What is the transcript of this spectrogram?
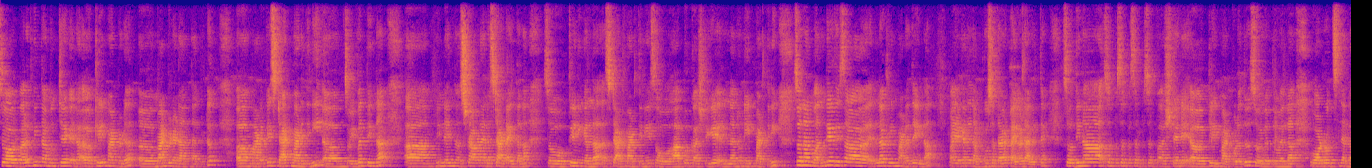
ಸೊ ಅವ್ರು ಬರೋದ್ಕಿಂತ ಮುಂಚೆ ಎಲ್ಲ ಕ್ಲೀನ್ ಮಾಡಿಬಿಡ ಮಾಡಿಬಿಡೋಣ ಅಂತ ಅಂದ್ಬಿಟ್ಟು ಮಾಡೋಕ್ಕೆ ಸ್ಟಾರ್ಟ್ ಮಾಡಿದ್ದೀನಿ. ಸೊ ಇವತ್ತಿಂದ ಇನ್ನೇನು ಶ್ರಾವಣ ಎಲ್ಲ ಸ್ಟಾರ್ಟ್ ಆಯ್ತಲ್ಲ ಸೊ ಕ್ಲೀನಿಂಗ್ ಎಲ್ಲ ಸ್ಟಾರ್ಟ್ ಮಾಡ್ತೀನಿ. ಸೊ ಹಬ್ಬಕ್ಕೆ ಅಷ್ಟಿಗೆ ಎಲ್ಲನೂ ನೀಟ್ ಮಾಡ್ತೀನಿ. ಸೊ ನಾನು ಒಂದೇ ದಿವಸ ಎಲ್ಲ ಕ್ಲೀನ್ ಮಾಡೋದೇ ಇಲ್ಲ. ಯಾಕಂದರೆ ನಮಗೂ ಸದಾ ಟಯರ್ಡ್ ಆಗುತ್ತೆ. ಸೊ ದಿನ ಸ್ವಲ್ಪ ಸ್ವಲ್ಪ ಸ್ವಲ್ಪ ಸ್ವಲ್ಪ ಅಷ್ಟೇನೆ ಕ್ಲೀನ್ ಮಾಡ್ಕೊಳ್ಳೋದು. ಸೊ ಇವತ್ತು ಎಲ್ಲ ವಾರ್ಡ್ರೋಬ್ಸ್ನೆಲ್ಲ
